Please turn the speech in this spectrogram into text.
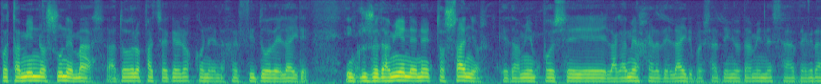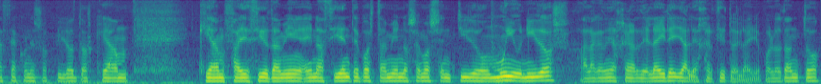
pues también nos une más a todos los pachequeros con el Ejército del Aire. Incluso también en estos años, que también pues eh, la Academia General del Aire pues ha tenido también esas desgracias con esos pilotos que han que han fallecido también en accidente, pues también nos hemos sentido muy unidos a la Academia General del Aire y al Ejército del Aire. Por lo tanto,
